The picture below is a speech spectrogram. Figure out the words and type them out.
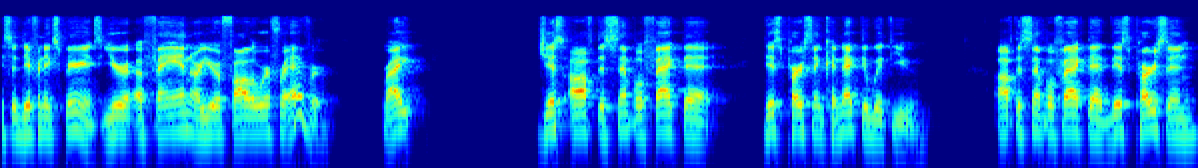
It's a different experience. You're a fan or you're a follower forever, right? Just off the simple fact that this person connected with you off the simple fact that this person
